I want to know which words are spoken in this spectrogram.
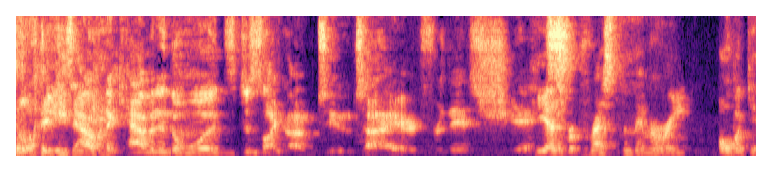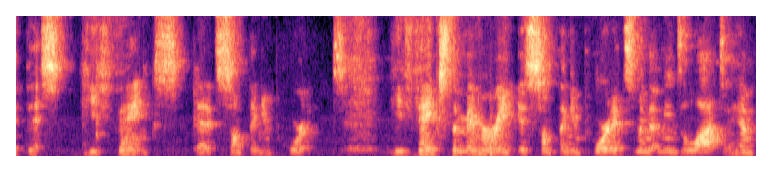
like he's out in a cabin in the woods, just like I'm too tired for this shit. He has repressed the memory. Oh, but get this. He thinks that it's something important. He thinks the memory is something important, something that means a lot to him,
